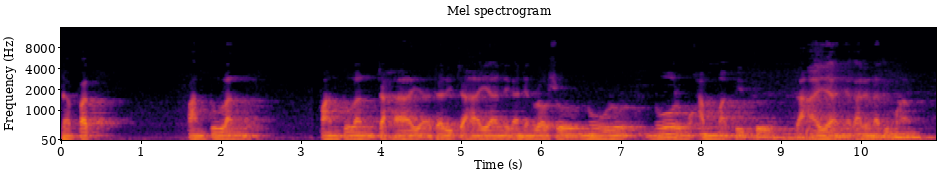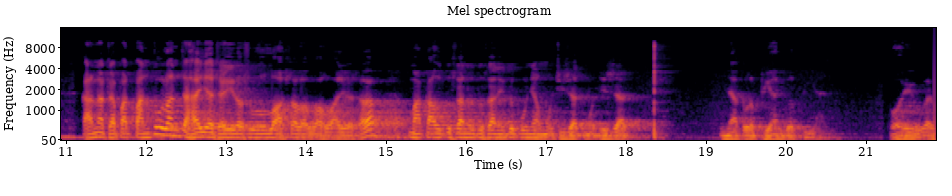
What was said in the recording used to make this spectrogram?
dapat pantulan pantulan cahaya dari cahaya ini kanjeng Rasul Nur Nur Muhammad itu cahayanya kanjeng Nabi Muhammad. Karena dapat pantulan cahaya dari Rasulullah Sallallahu Alaihi Wasallam, maka utusan-utusan itu punya mukjizat-mukjizat, punya kelebihan-kelebihan. Oh itu kan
